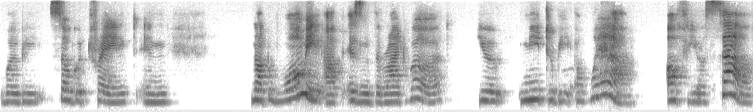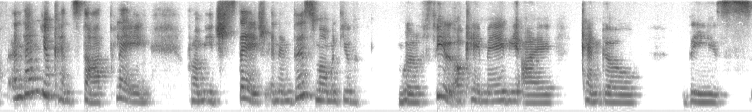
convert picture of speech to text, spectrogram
will be so good trained in not warming up isn't the right word. You need to be aware of yourself, and then you can start playing from each stage. And in this moment, you will feel okay, maybe I can go these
